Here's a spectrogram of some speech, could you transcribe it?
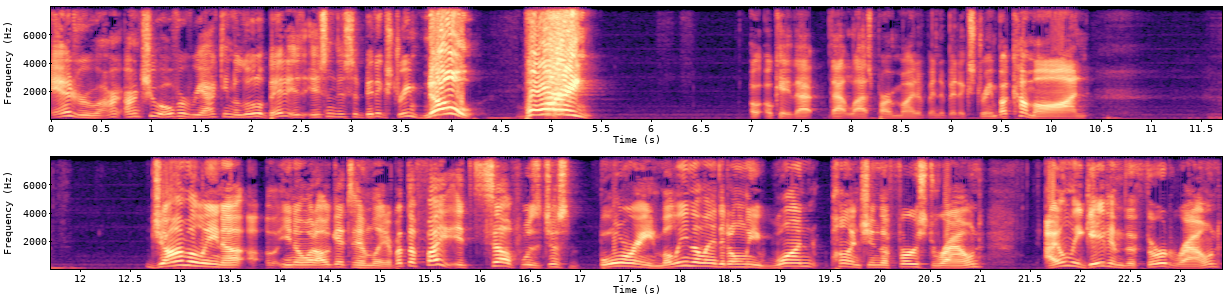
Andrew. Aren't you overreacting a little bit? Isn't this a bit extreme? No, boring. Oh, okay, that that last part might have been a bit extreme, but come on. John Molina, uh, you know what? I'll get to him later. But the fight itself was just boring. Molina landed only one punch in the first round. I only gave him the third round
